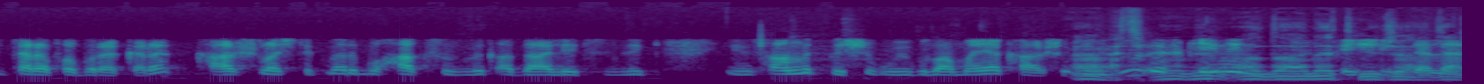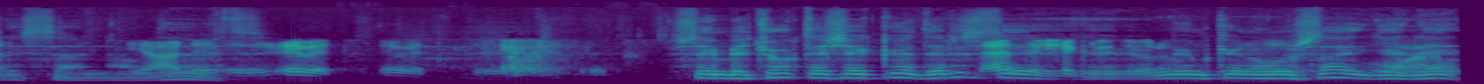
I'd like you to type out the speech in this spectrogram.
bir tarafa bırakarak karşılaştıkları bu haksızlık, adaletsizlik, insanlık dışı uygulamaya karşı evet, öfkenin adalet peşindeler. Yani evet. E, evet, evet. E, Hüseyin Bey çok teşekkür ederiz. Ben teşekkür e, ediyorum. Mümkün olursa gene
